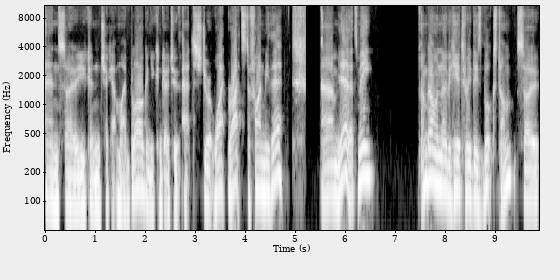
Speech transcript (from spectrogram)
and so you can check out my blog, and you can go to at Stuart White Writes to find me there. Um, yeah, that's me. I'm going over here to read these books, Tom. So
